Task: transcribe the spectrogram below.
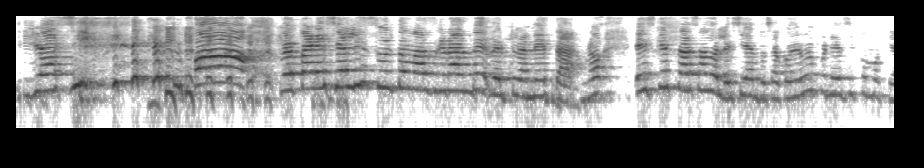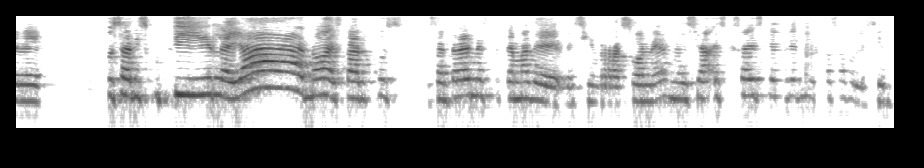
Y yo así, ¡no! Me parecía el insulto más grande del planeta, ¿no? Es que estás adoleciendo, o sea, cuando yo me ponía así como que de, pues a discutirla y, ah, no, a estar, pues, pues, a entrar en este tema de, de sin razones, me decía, es que, ¿sabes qué, Debbie? Estás adoleciendo.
